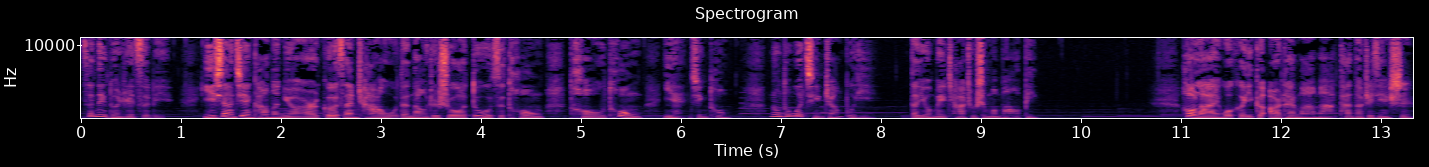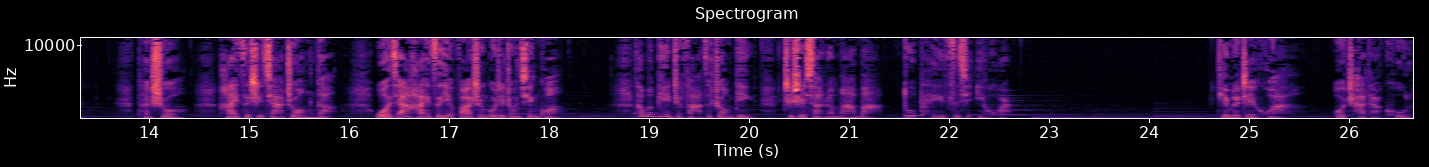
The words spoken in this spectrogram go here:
在那段日子里，一向健康的女儿隔三差五的闹着说肚子痛、头痛、眼睛痛，弄得我紧张不已，但又没查出什么毛病。后来，我和一个二胎妈妈谈到这件事，她说：“孩子是假装的，我家孩子也发生过这种情况。他们变着法子装病，只是想让妈妈多陪自己一会儿。听了这话，我差点哭了。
